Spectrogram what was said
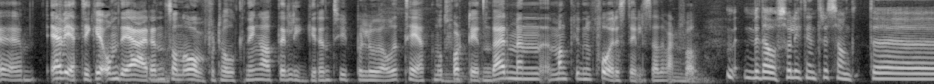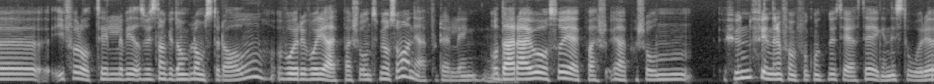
jeg vet ikke om det er en sånn overfortolkning at det ligger en type lojalitet mot fortiden der, men man kunne forestille seg det i hvert fall. Men det er også litt interessant uh, i forhold til altså Vi snakket om Blomsterdalen, hvor, hvor jeg-personen, som jo også var en jeg-fortelling. Og der er jo også jeg-personen hun finner en form for kontinuitet i egen historie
